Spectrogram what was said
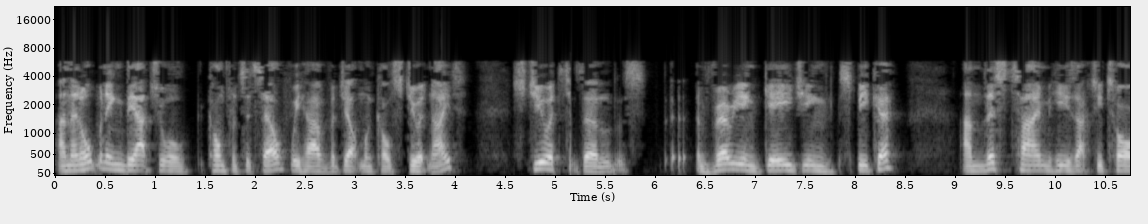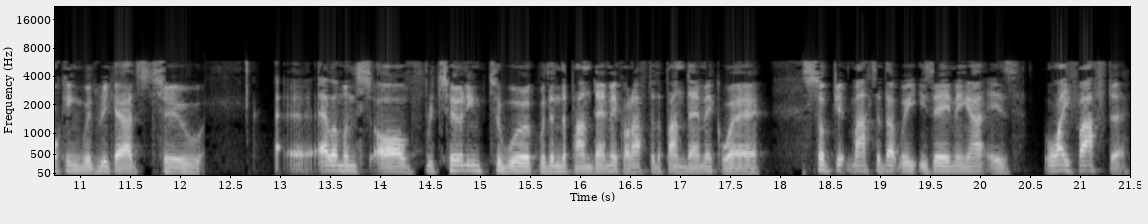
And then opening the actual conference itself, we have a gentleman called Stuart Knight. Stuart is a, a very engaging speaker, and this time he's actually talking with regards to uh, elements of returning to work within the pandemic or after the pandemic where subject matter that we, he's aiming at is life after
